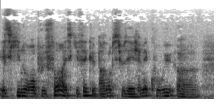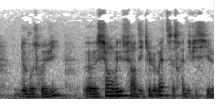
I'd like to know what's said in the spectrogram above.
Et ce qui nous rend plus fort et ce qui fait que par exemple si vous n'avez jamais couru de votre vie, euh, si on vous dit de faire 10 km, ce serait difficile.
